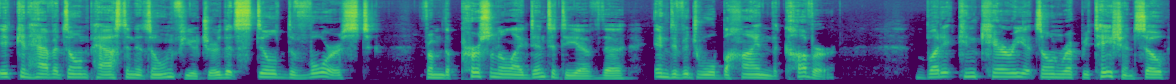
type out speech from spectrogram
It can have its own past and its own future that's still divorced from the personal identity of the individual behind the cover, but it can carry its own reputation. So,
